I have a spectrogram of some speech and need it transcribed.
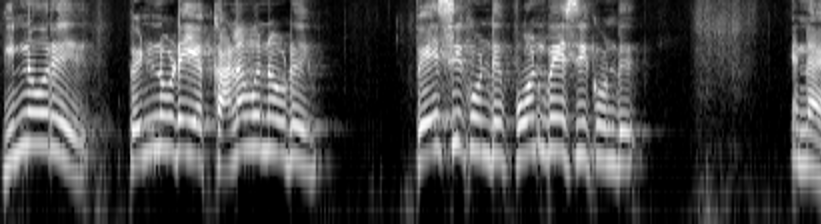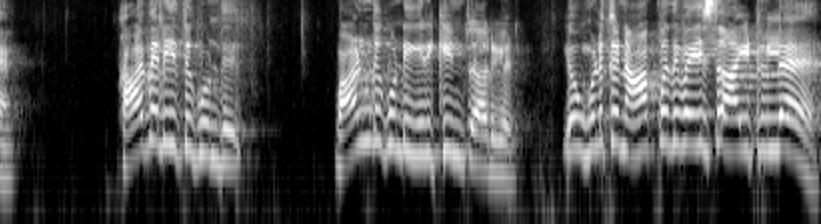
இன்னொரு பெண்ணுடைய கணவனோடு பேசிக்கொண்டு ஃபோன் பேசிக்கொண்டு என்ன? காதலித்து கொண்டு வாழ்ந்து கொண்டு இருக்கின்றார்கள். ஏ உங்களுக்கு நாற்பது வயசு ஆயிட்டுல்ல?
